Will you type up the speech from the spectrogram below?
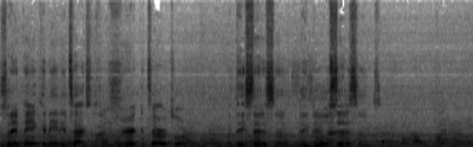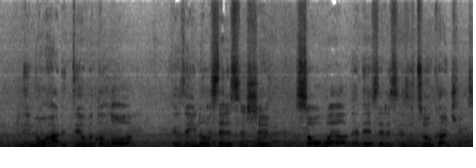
So they paying Canadian taxes on American territory, but they citizens, they dual citizens. They know how to deal with the law because they know citizenship so well that they're citizens of two countries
